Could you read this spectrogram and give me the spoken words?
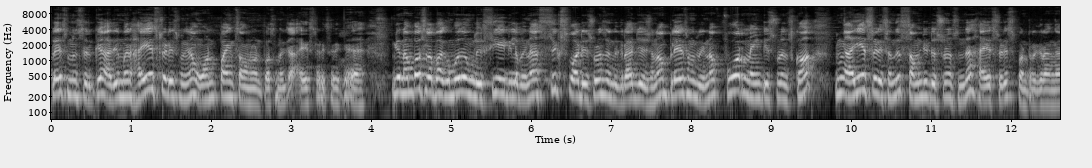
பிளேஸ்மெண்ட்ஸ் இருக்குது அதே மாதிரி ஹையர் ஸ்டடீஸ் பார்த்தீங்கன்னா one point seven one percentage higher studies இருக்குது இங்கே நம்பர்ஸில் பார்க்கும்போது உங்களுக்கு சிஐடியில் பார்த்தீங்கன்னா சிக்ஸ் ஃபார்ட்டி ஸ்டூடெண்ட்ஸ் வந்து கிராஜுவேஷனும் பிளேஸ்மெண்ட் பார்த்தீங்கன்னா ஃபோர் நைன்ட்டி ஸ்டூடெண்ட்ஸ்க்கும் இங்கே ஹையர் ஸ்டடீஸ் வந்து செவன்ட்டி டூ ஸ்டூடெண்ட்ஸ் வந்து ஹையர் ஸ்டடீஸ் பண்ணிருக்காங்க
